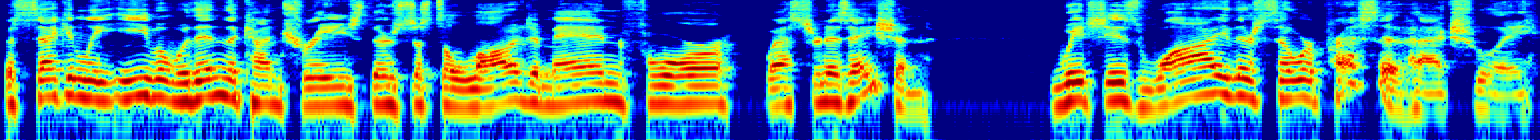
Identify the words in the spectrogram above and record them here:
But secondly, even within the countries, there's just a lot of demand for westernization, which is why they're so repressive, actually.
